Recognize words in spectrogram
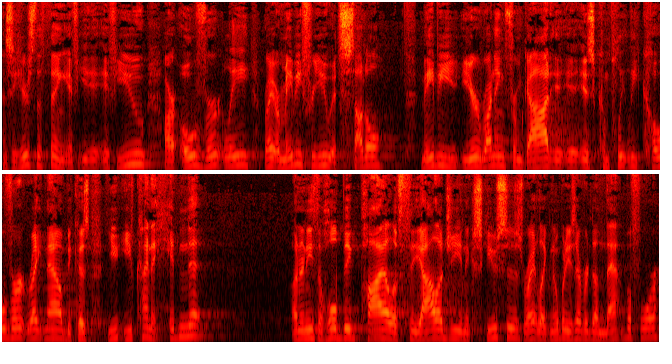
And see, here's the thing if if you are overtly, right, or maybe for you it's subtle, Maybe you're running from God is completely covert right now because you, you've kind of hidden it underneath a whole big pile of theology and excuses, right? Like nobody's ever done that before.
